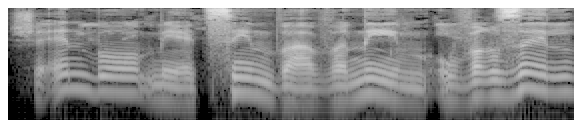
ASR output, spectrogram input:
שאין בו מעצים ואבנים וברזל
